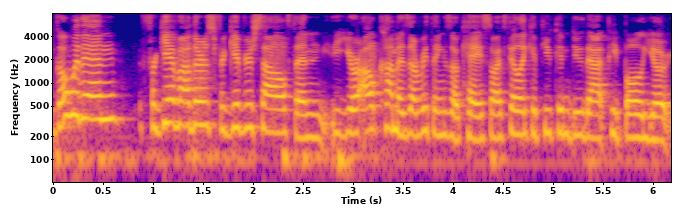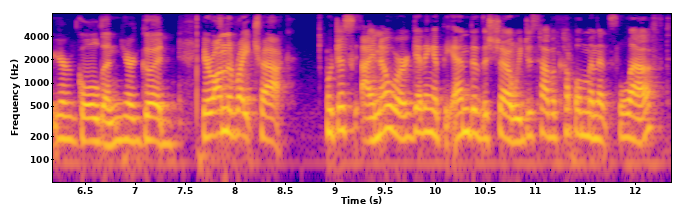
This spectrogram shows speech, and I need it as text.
go within, forgive others, forgive yourself, and your outcome is everything's okay. So I feel like if you can do that, people, you're you're golden. You're good. You're on the right track. We're just I know we're getting at the end of the show. We just have a couple minutes left.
